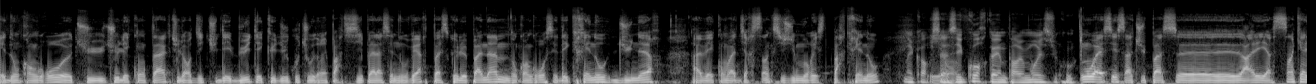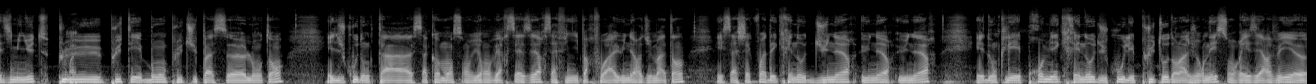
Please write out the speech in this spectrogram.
Et donc, en gros, tu, tu, les contactes, tu leur dis que tu débutes et que du coup, tu voudrais participer à la scène ouverte parce que le Paname, donc en gros, c'est des créneaux d'une heure avec, on va dire, 5-6 humoristes par créneau. D'accord, c'est assez court quand même par humoriste, du coup. Ouais, c'est ça. Tu passes, allez, 5 à 10 minutes. Plus, plus tu es bon, plus tu passes euh, longtemps. Et du coup, donc as, ça commence environ vers 16h, ça finit parfois à 1h du matin. Et c'est à chaque fois des créneaux d'une heure, une heure, une heure. Et donc les premiers créneaux, du coup, les plus tôt dans la journée, sont réservés euh,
